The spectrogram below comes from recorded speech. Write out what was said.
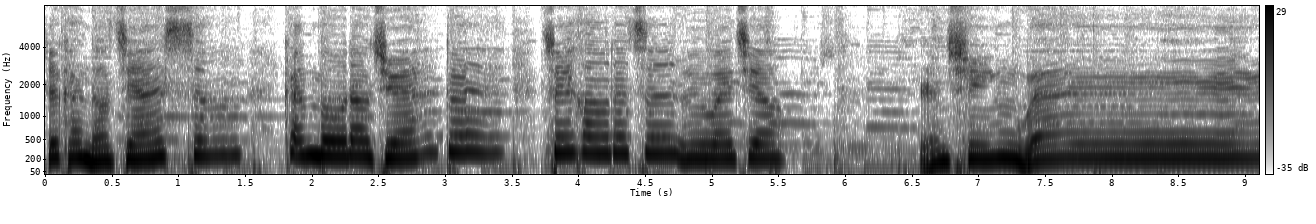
只看到角色，看不到绝对。最好的滋味就人情味。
